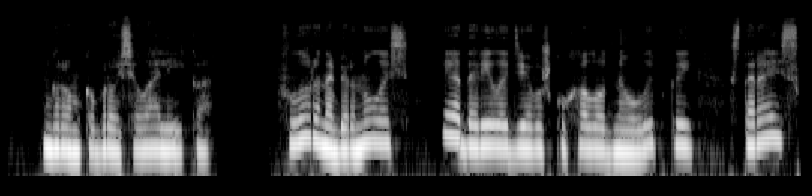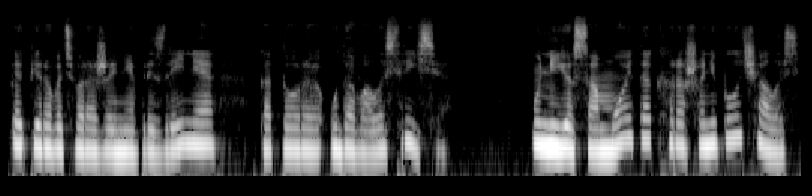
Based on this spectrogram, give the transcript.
— громко бросила Алийка. Флора набернулась и одарила девушку холодной улыбкой, стараясь скопировать выражение презрения, которое удавалось Рисе. У нее самой так хорошо не получалось,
